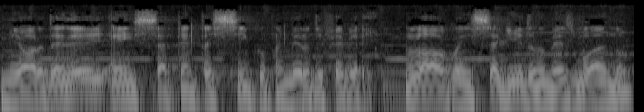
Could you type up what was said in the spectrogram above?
Me ordenei em 75, 1 de fevereiro. Logo em seguida, no mesmo ano,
